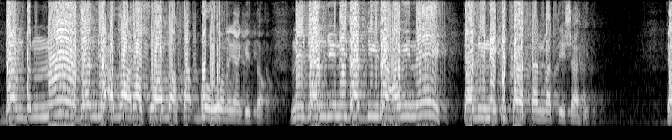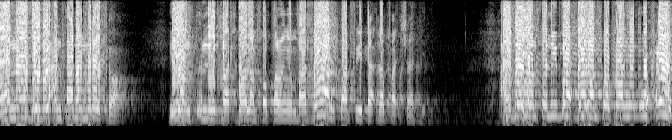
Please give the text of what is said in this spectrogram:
dan benar janji Allah Rasul Allah tak bohong dengan kita ni janji ni jadi dah hari ni kali ni kita akan mati syahid kerana ada di antara mereka yang terlibat dalam peperangan Badar tapi tak dapat syahid. Ada yang terlibat dalam peperangan Uhud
